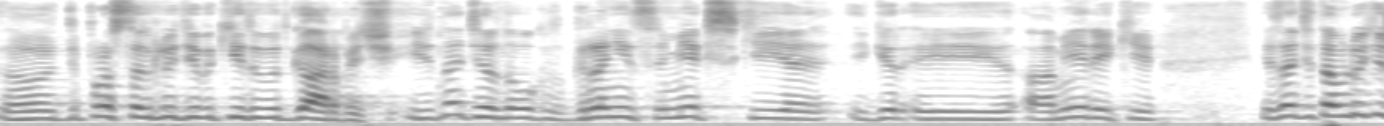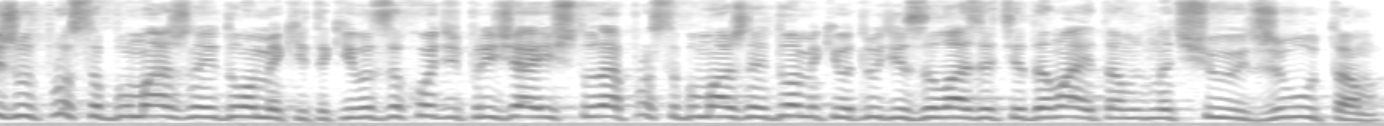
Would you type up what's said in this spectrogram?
э, где просто люди выкидывают гарбич. И знаете, границы Мексики и Америки, и знаете, там люди живут просто бумажные домики, такие вот заходишь, приезжаешь туда, просто бумажные домики, вот люди залазят в эти дома и там ночуют, живут там.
